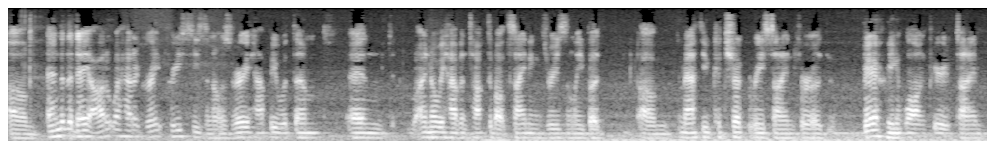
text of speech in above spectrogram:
Um, end of the day, Ottawa had a great preseason. I was very happy with them, and I know we haven't talked about signings recently, but um, Matthew Tkachuk re-signed for a very long period of time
